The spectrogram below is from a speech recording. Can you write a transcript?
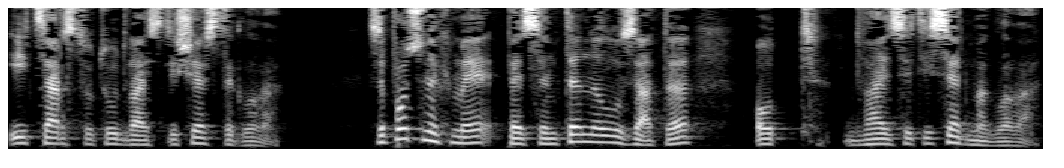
и царството от 26 глава. Започнахме песента на лозата от 27 глава.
